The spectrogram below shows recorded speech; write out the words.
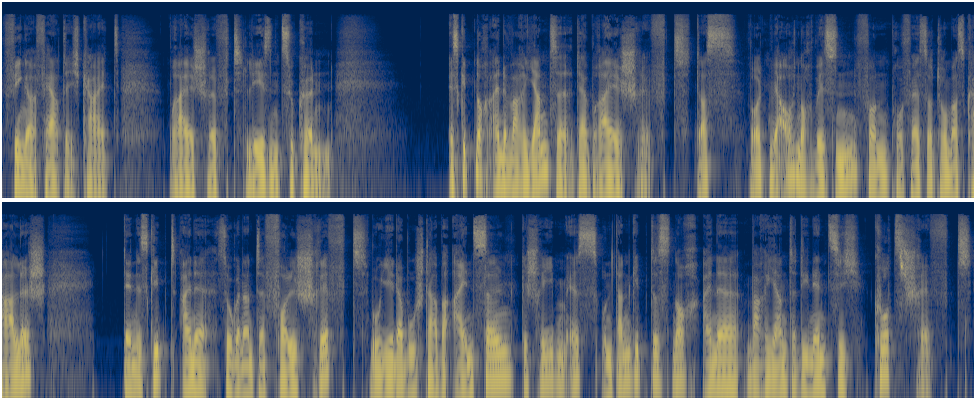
Fingerfertigkeit, Breilschrift lesen zu können. Es gibt noch eine Variante der Breilschrift. Das wollten wir auch noch wissen von Professor Thomas Kalisch. Denn es gibt eine sogenannte Vollschrift, wo jeder Buchstabe einzeln geschrieben ist. Und dann gibt es noch eine Variante, die nennt sich Kurzschrift.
